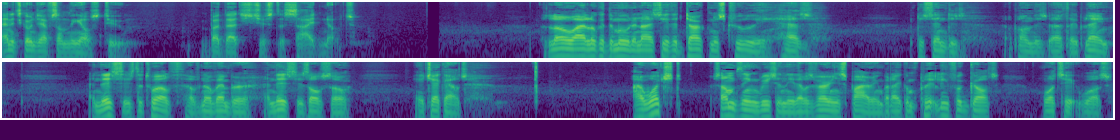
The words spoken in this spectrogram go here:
and it's going to have something else too. But that's just a side note. Lo, I look at the moon and I see that darkness truly has descended upon this earthly plane. And this is the 12th of November, and this is also a checkout. I watched something recently that was very inspiring, but I completely forgot what it was.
